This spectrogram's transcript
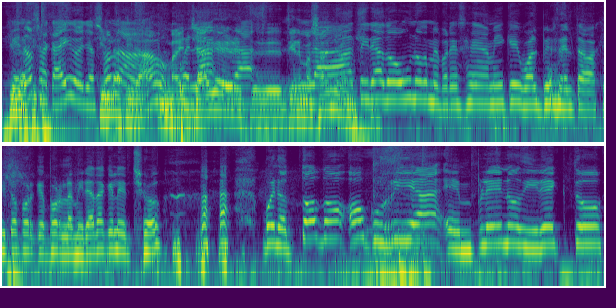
que ¿Quién la no se ha caído ella sola. tirado? Mike Pues la- Jagger, eh, tiene más la ha años. tirado uno que me parece a mí que igual pierde el trabajito porque por la mirada que le echó. bueno, todo ocurría en pleno directo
